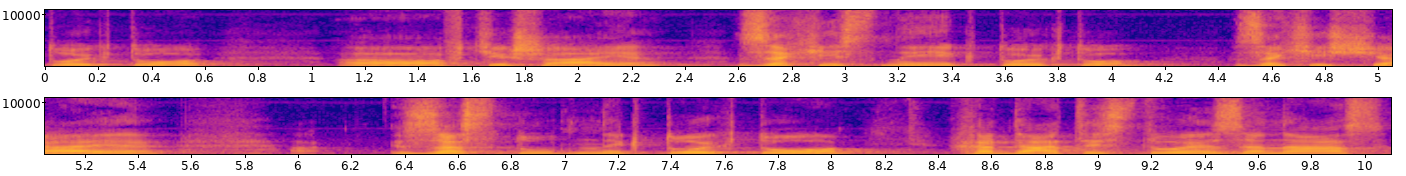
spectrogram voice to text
той, хто втішає, захисник, той, хто захищає, заступник, той, хто ходатайствує за нас,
